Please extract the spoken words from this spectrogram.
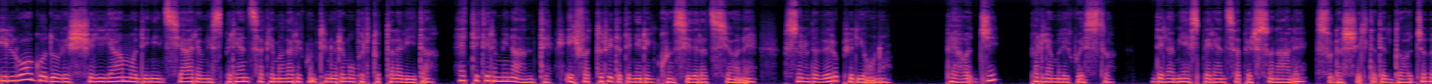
Il luogo dove scegliamo di iniziare un'esperienza che magari continueremo per tutta la vita è determinante e i fattori da tenere in considerazione sono davvero più di uno. Per oggi parliamo di questo, della mia esperienza personale sulla scelta del dojo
